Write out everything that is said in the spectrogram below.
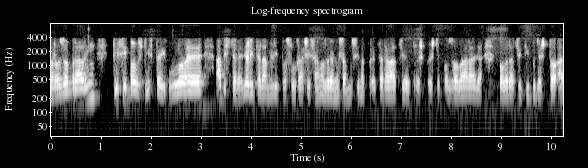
rozobrali. Ty si bol vždy v tej úlohe, aby ste vedeli, teda milí poslucháči, samozrejme sa musíme pred reláciou trošku ešte pozhovárať a povedať si, ty budeš to a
